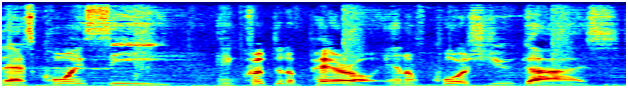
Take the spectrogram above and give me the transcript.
That's CoinSeed, Encrypted Apparel, and of course you guys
